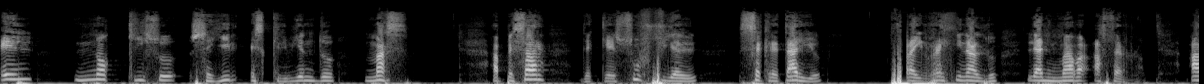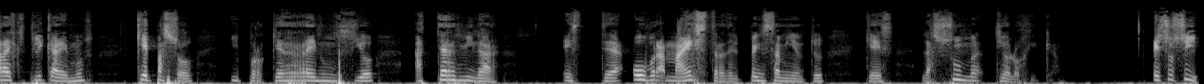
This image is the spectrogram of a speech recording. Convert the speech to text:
él no quiso seguir escribiendo más, a pesar de que su fiel secretario, Fray Reginaldo, le animaba a hacerlo. Ahora explicaremos qué pasó y por qué renunció a terminar esta obra maestra del pensamiento que es la suma teológica. Eso sí,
